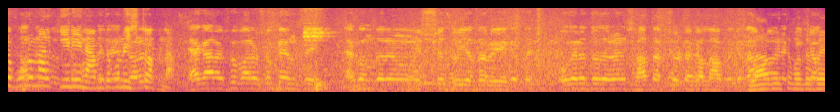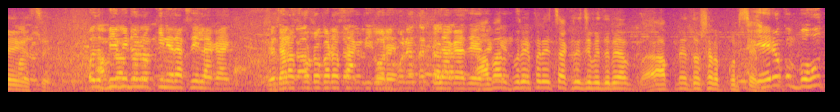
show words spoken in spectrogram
তো কোনো মাল কিনি না, আমি তো কোনো স্টক না। এগারোশো বারোশো কিনছে। এখন ধরেন উনিশশো দুই হাজার হয়ে গেছে। ওখানে তো ধরেন সাত আটশো টাকা লাভ হয়ে গেছে। লাভ হয়ে গেছে। ওই বিভিন্ন লোক কিনে রাখছে এলাকায় যারা ছোটখাটো চাকরি করে করে তার টাকা এলাকায় আবার ঘুরে ফিরে চাকরিজীবীদের আপনি দোষারোপ করছেন। এরকম বহুত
